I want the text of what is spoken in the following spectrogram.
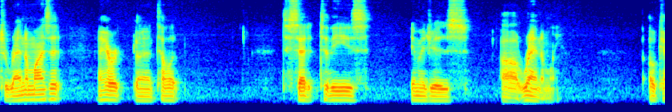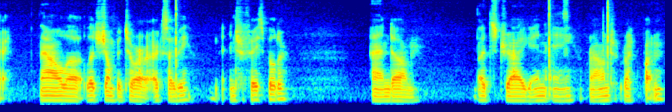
to randomize it. And here we're going to tell it to set it to these images uh, randomly. Okay, now uh, let's jump into our XIB interface builder and um, let's drag in a round rect button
